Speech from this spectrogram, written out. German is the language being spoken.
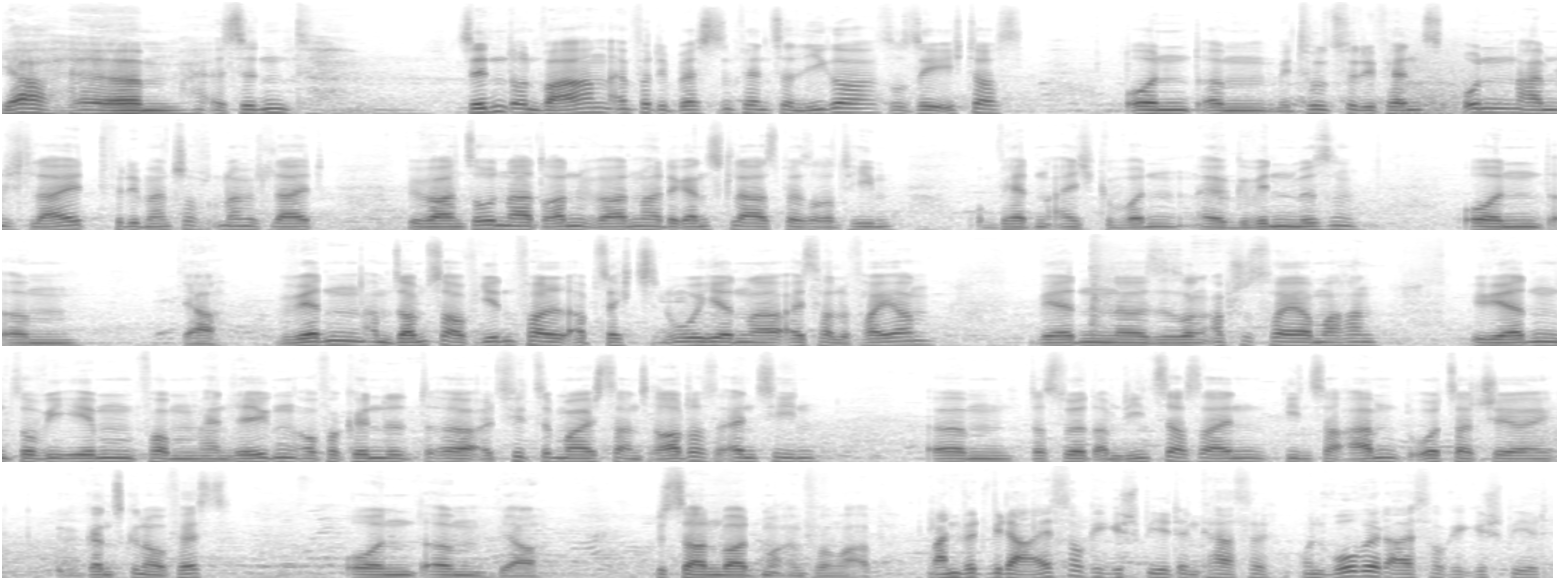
Ja, ähm, es sind, sind und waren einfach die besten Fans der Liga, so sehe ich das. Und ähm, mir tut es für die Fans unheimlich leid, für die Mannschaft unheimlich leid. Wir waren so nah dran, wir waren heute ganz klar das bessere Team und wir hätten eigentlich gewonnen, äh, gewinnen müssen. Und ähm, ja, wir werden am Samstag auf jeden Fall ab 16 Uhr hier in der Eishalle feiern, werden eine Saisonabschlussfeier machen. Wir werden, so wie eben vom Herrn Hilgen auch verkündet, äh, als Vizemeister ans Rathaus einziehen. Ähm, das wird am Dienstag sein, Dienstagabend, Uhrzeit steht ganz genau fest. Und ähm, ja, bis dahin warten wir einfach mal ab. Wann wird wieder Eishockey gespielt in Kassel und wo wird Eishockey gespielt?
